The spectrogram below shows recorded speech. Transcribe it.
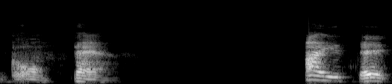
grand-père a été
